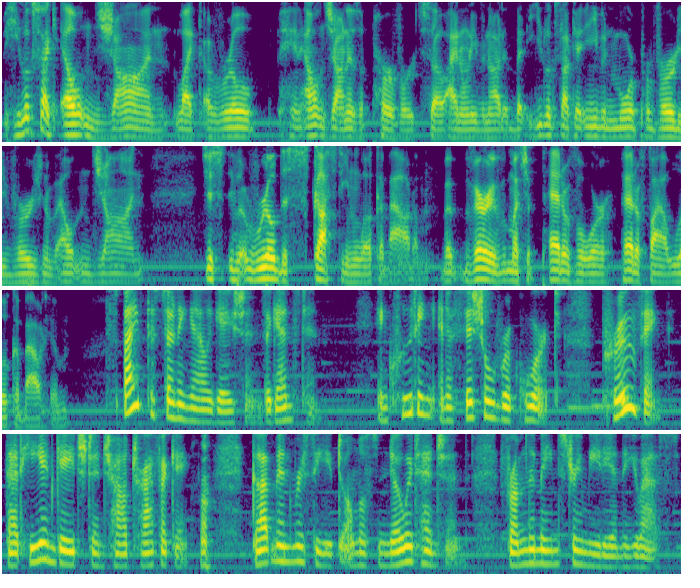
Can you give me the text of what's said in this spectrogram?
He looks like Elton John, like a real. And Elton John is a pervert, so I don't even know how to. But he looks like an even more perverted version of Elton John. Just a real disgusting look about him, but very much a pedophile, pedophile look about him. Despite the stunning allegations against him, including an official report proving that he engaged in child trafficking, Gutman received almost no attention from the mainstream media in the U.S.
